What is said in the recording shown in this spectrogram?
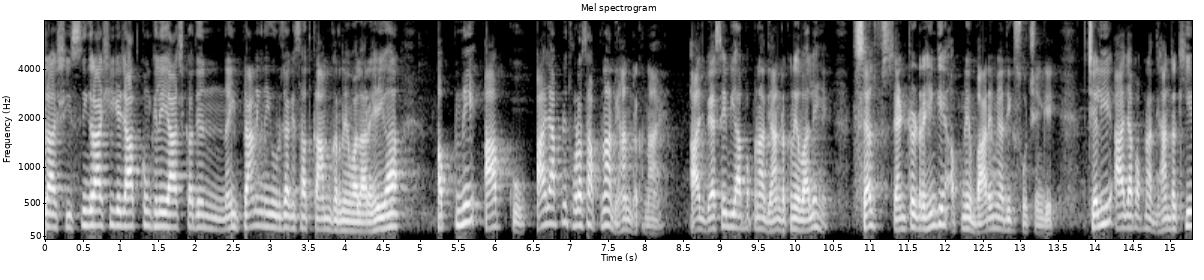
राशि। सिंह राशि के जातकों के लिए आज का दिन नई प्लानिंग नई ऊर्जा के साथ काम करने वाला रहेगा। अपने आप को आज आपने थोड़ा सा अपना ध्यान रखना है। आज वैसे भी आप अपना ध्यान रखने वाले हैं। सेल्फ सेंटर्ड रहेंगे, अपने बारे में अधिक सोचेंगे। चलिए, आज आप अपना ध्यान रखिए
